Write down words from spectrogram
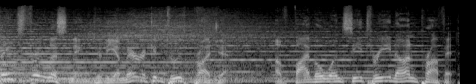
Thanks for listening to the American Truth Project, a 501c3 nonprofit.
